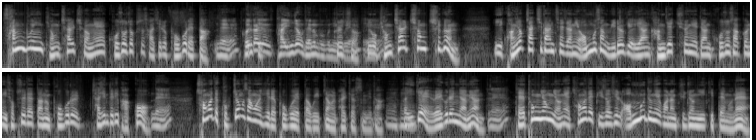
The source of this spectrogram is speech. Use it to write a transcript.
상부인 경찰청에 고소 접수 사실을 보고를 했다. 네. 거기까지는 다 인정되는 부분이고요. 그렇죠. 그리고 예. 경찰청 측은 이 광역자치단체장이 업무상 위력에 의한 강제추행에 대한 고소 사건이 접수됐다는 보고를 자신들이 받고 네. 청와대 국정상황실에 보고했다고 입장을 밝혔습니다. 그러니까 이게 왜 그랬냐면 네. 대통령령에 청와대 비서실 업무 등에 관한 규정이 있기 때문에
